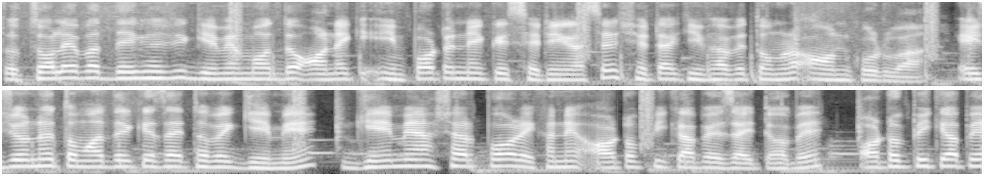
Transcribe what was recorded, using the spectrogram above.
তো চলে এবার দেখে আসি গেমের মধ্যে অনেক ইম্পর্টেন্ট একটি সেটিং আছে, সেটা কীভাবে তোমরা অন করবা। এই জন্য তোমাদেরকে যাইতে হবে গেমে গেমে আসার পর এখানে অটো পিক আপে যাইতে হবে। অটো পিক আপে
